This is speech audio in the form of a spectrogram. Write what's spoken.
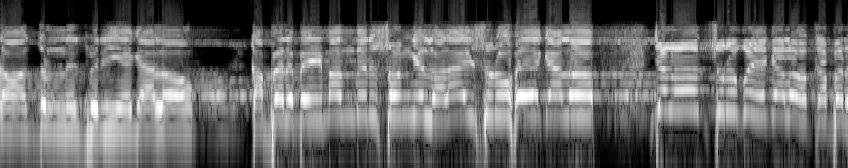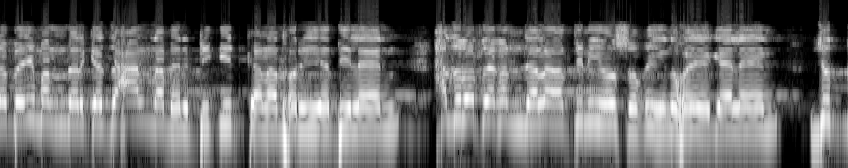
দেওয়ার জন্য বেরিয়ে গেল। কাপের বেঈমানদের সঙ্গে লড়াই শুরু হয়ে গেল। জগৎ শুরু হয়ে গেল। কাপের বেইমানদেরকে জাহান নামের টিকিট খানা ধরিয়ে দিলেন। হাজরত এখন জ্বালা তিনিও শহীদ হয়ে গেলেন। যুদ্ধ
